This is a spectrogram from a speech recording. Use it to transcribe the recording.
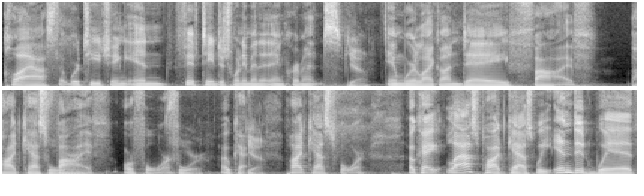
class that we're teaching in fifteen to twenty minute increments. Yeah. and we're like on day five, podcast five or four. Four. Okay. Yeah. Podcast four. Okay. Last podcast, we ended with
